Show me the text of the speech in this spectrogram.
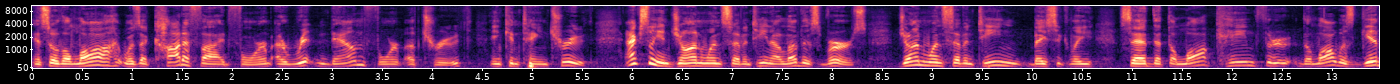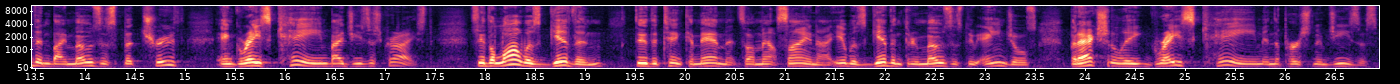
And so the law was a codified form, a written down form of truth and contained truth. Actually in John 1:17, I love this verse. John 1:17 basically said that the law came through the law was given by Moses, but truth and grace came by Jesus Christ. See, the law was given through the Ten Commandments on Mount Sinai. It was given through Moses, through angels, but actually grace came in the person of Jesus.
